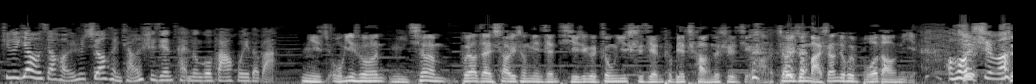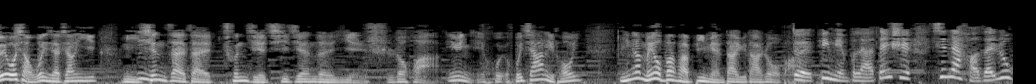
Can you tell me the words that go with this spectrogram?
这个药效好像是需要很长时间才能够发挥的吧？你，我跟你说，你千万不要在邵医生面前提这个中医时间特别长的事情啊，邵医生马上就会驳倒你。哦，是吗？所以我想问一下张一，你现在在春节期间的饮食的话，因为你回回家里头，你应该没有办法避免大鱼大肉吧？对，避免不了。但是现在好在，如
